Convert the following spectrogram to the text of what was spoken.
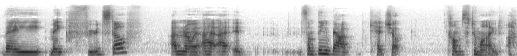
They make food stuff I don't know, I, I, it, something about ketchup comes to mind. I,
